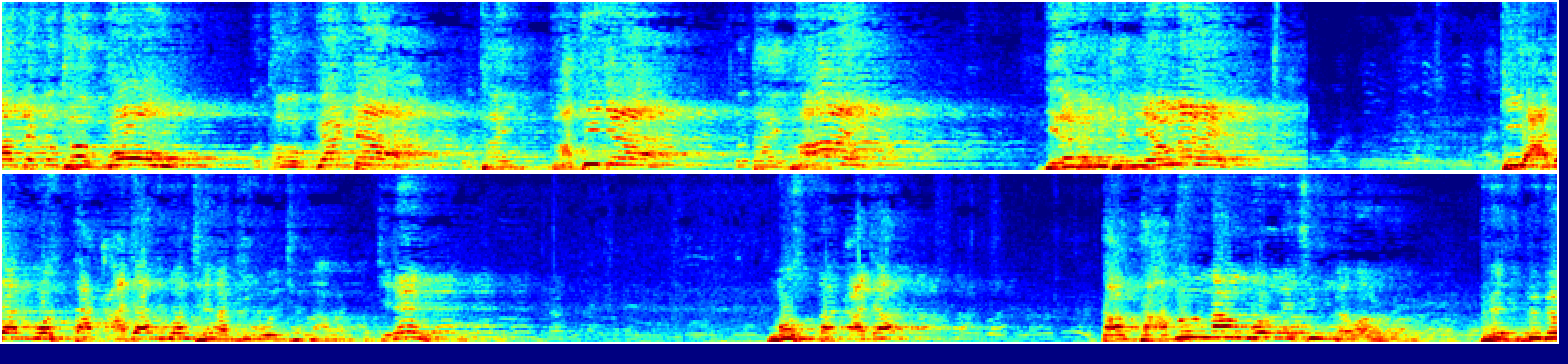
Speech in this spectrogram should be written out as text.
জেলাতে কোথাও বউ, কোথাও বেটা, কোথায় ভাতিজা, কোথায় ভাই, জেলাটা লিখে নিয়েও না কি আজাদ মোস্তাক আজাদ বলছে না কি বলছে না চিনেন মোস্তাক আজাদ, তার দাদুর নাম বললে চিনতে পারবে। ফেসবুকে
